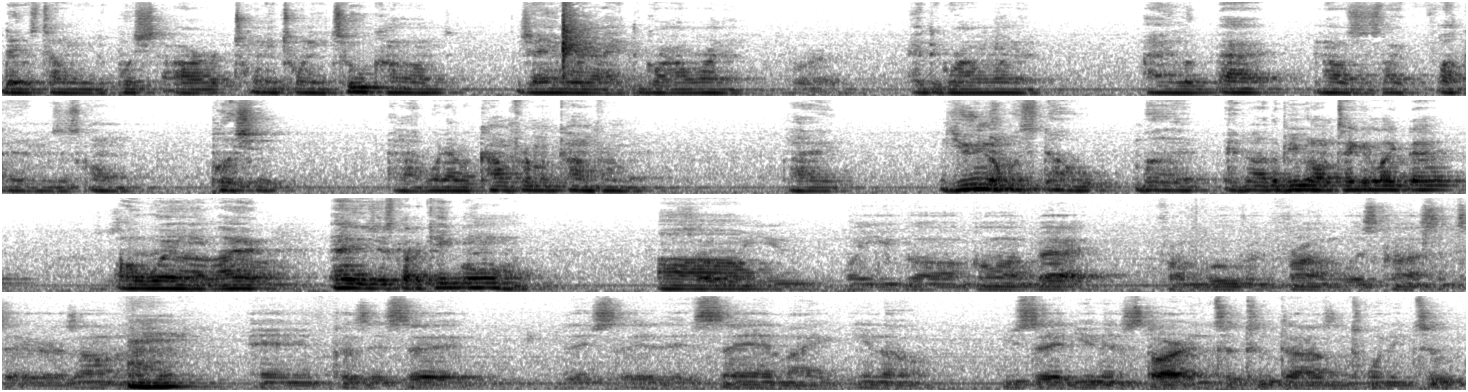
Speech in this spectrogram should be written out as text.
they was telling me to push art. 2022 comes, January, I hit the ground running. Right. hit the ground running. I ain't look back, and I was just like, fuck it, I'm just gonna push it, and like whatever come from it, come from it. Like, you know it's dope, but if other people don't take it like that, Just Oh well, like, going. and you just gotta keep going. So Um, when you, when you going, going back from moving from Wisconsin to Arizona, mhm. and, cause it said, they said, it's saying like, you know, you said you didn't start until two thousand twenty-two.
